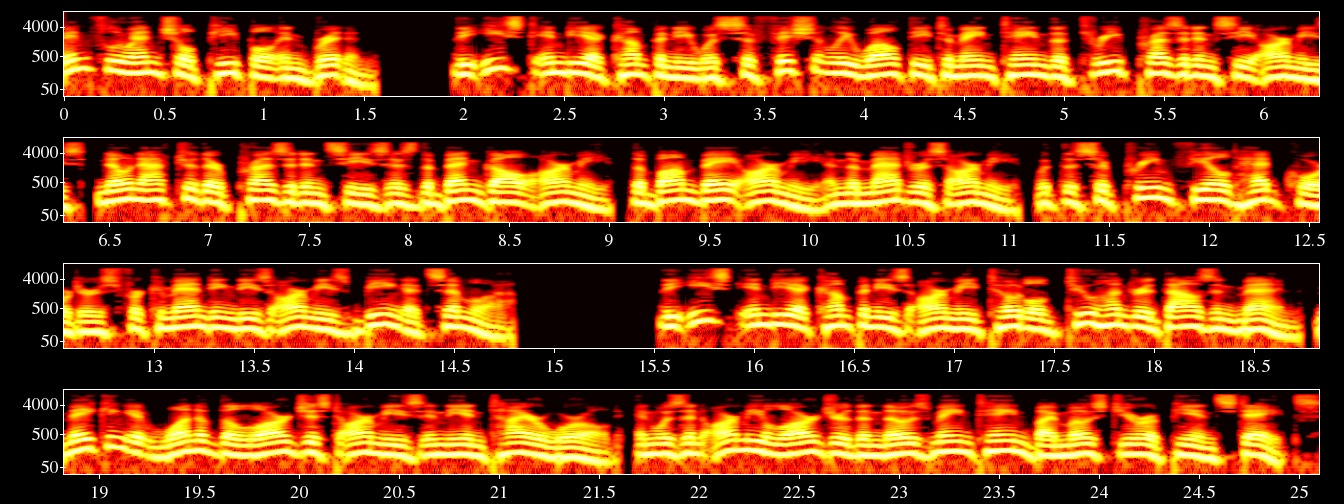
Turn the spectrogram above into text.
influential people in Britain. The East India Company was sufficiently wealthy to maintain the three presidency armies, known after their presidencies as the Bengal Army, the Bombay Army and the Madras Army, with the supreme field headquarters for commanding these armies being at Simla. The East India Company's army totaled 200,000 men, making it one of the largest armies in the entire world, and was an army larger than those maintained by most European states.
